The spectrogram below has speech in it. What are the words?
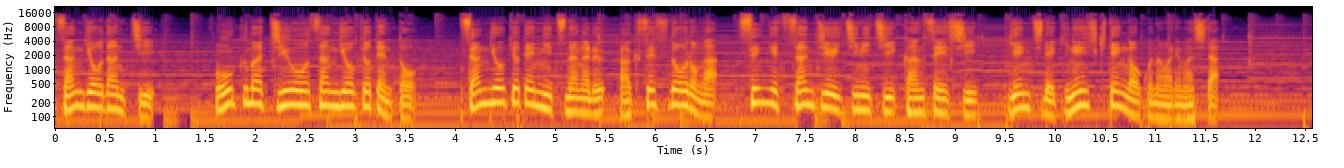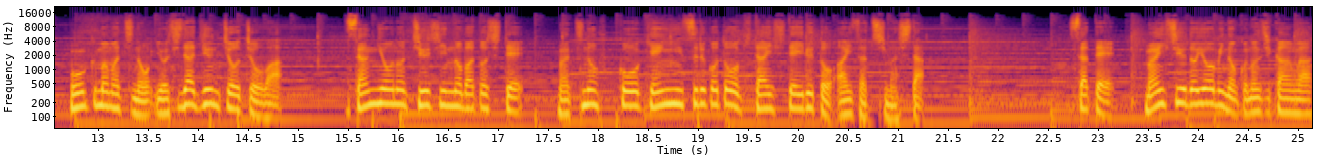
産業団地大熊中央産業拠点と産業拠点につながるアクセス道路が先月31日完成し現地で記念式典が行われました。大熊町の吉田淳町長は産業の中心の場として町の復興を牽引することを期待していると挨拶しました。さて毎週土曜日のこの時間は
